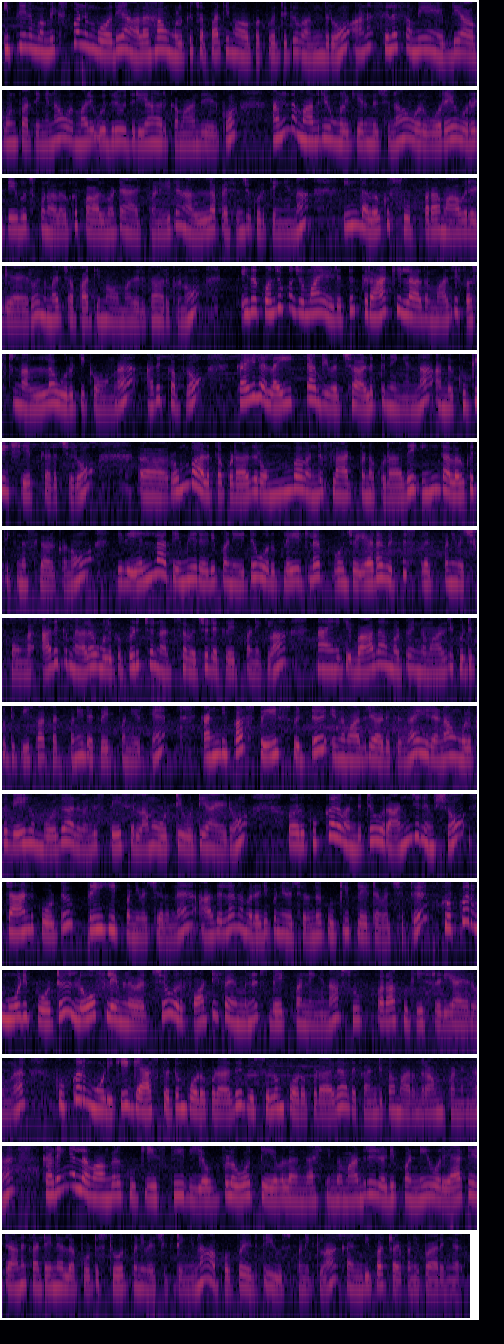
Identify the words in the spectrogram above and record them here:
இப்படி நம்ம மிக்ஸ் பண்ணும்போதே அழகாக உங்களுக்கு சப்பாத்தி மாவு பக்குவத்துக்கு வந்துடும் ஆனால் சில சமயம் எப்படி ஆகும்னு பார்த்தீங்கன்னா ஒரு மாதிரி உதிரி உதிரியாக இருக்க மாதிரி இருக்கும். அந்த மாதிரி உங்களுக்கு இருந்துச்சுன்னா ஒரு ஒரே ஒரு டேபிள் ஸ்பூன் அளவுக்கு பால் மட்டும் ஆட் பண்ணிவிட்டு நல்லா பிசைஞ்சு கொடுத்தீங்கன்னா இந்த அளவுக்கு சூப்பராக மாவு ரெடி ஆயிரும். இந்த மாதிரி சப்பாத்தி மாவு மாதிரி தான் இருக்கணும். இதை கொஞ்சம் கொஞ்சமாக எடுத்து கிராக் இல்லாத மாதிரி ஃபஸ்ட்டு நல்லா உருட்டிக்கோங்க. அதுக்கப்புறம் கையில் லைட்டாக அப்படி வச்சு அழுத்துனீங்கன்னா அந்த குக்கி ஷேப் கிடச்சிரும். ரொம்ப அழுத்தக்கூடாது ரொம்ப வந்து ஃப்ளாட் பண்ணக்கூடாது. இந்த அளவுக்கு திக்னஸில் இருக்கணும். இது எல்லாத்தையுமே ரெடி பண்ணிவிட்டு ஒரு பிளேட்டில் கொஞ்சம் எடை விட்டு ஸ்ப்ரெட் பண்ணி வச்சுக்கோங்க. அதுக்கு மேலே உங்களுக்கு பிடிச்ச நட்ஸை வச்சு டெக்கரேட் பண்ணிக்கலாம். நான் இன்றைக்கி பாதாம் மட்டும் இந்த மாதிரி குட்டி குட்டி பீஸாக கட் பண்ணி டெக்கரேட் பண்ணியிருக்கேன். கண்டிப்பாக ஸ்பேஸ் விட்டு இந்த மாதிரி அடுக்குங்க. இல்லைனா உங்களுக்கு வேகும்போது அது வந்து ஸ்பேஸ் இல்லாமல் ஒட்டி ஒட்டி ஆகிடும் ஒரு குக்கரை வந்துட்டு ஒரு அஞ்சு நிமிஷம் ஸ்டாண்ட் போட்டு ப்ரீ ஹீட் பண்ணி வச்சுருந்தேன். அதில் நம்ம ரெடி பண்ணி வச்சுருந்த குக்கி பிளேட்டை வச்சுட்டு குக்கர் மூடி போட்டு லோ ஃப்ளேமில் வச்சு ஒரு ஃபார்ட்டி ஃபைவ் மினிட்ஸ் பேக் பண்ணிங்கன்னா சூப்பராக குக்கீஸ் ரெடி ஆயிருங்க. குக்கர் மூடிக்கு கேஸ் கட்டும் போடக்கூடாது விசிலும் போடக்கூடாது. அதை கண்டிப்பாக மறந்துடாமல் பண்ணுங்கள் கடைங்களில் வாங்குகிற குக்கீஸ்க்கு இது எவ்வளவோ தேவலைங்க. இந்த மாதிரி ரெடி பண்ணி ஒரு ஏர்டைட்டான கண்டெய்னரில் போட்டு ஸ்டோர் பண்ணி வச்சுக்கிட்டிங்கன்னா அப்பப்போ எடுத்து யூஸ் பண்ணிக்கலாம். கண்டிப்பாக ட்ரை பண்ணி பாருங்கள்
